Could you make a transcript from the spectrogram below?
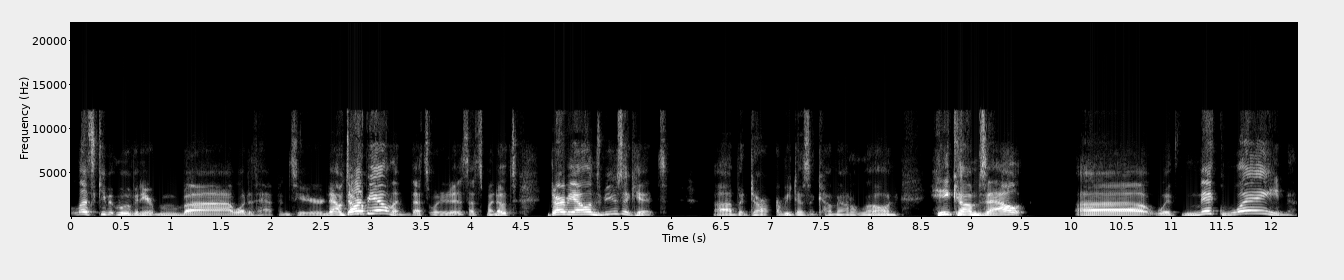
let's keep it moving here. Mm, Uh, what happens here now? Darby Allin. That's what it is. That's my notes. Darby Allin's music hits. Uh, but Darby doesn't come out alone. He comes out uh with Nick Wayne.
